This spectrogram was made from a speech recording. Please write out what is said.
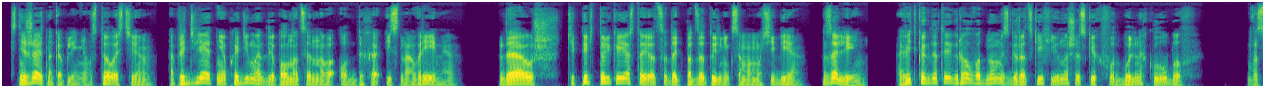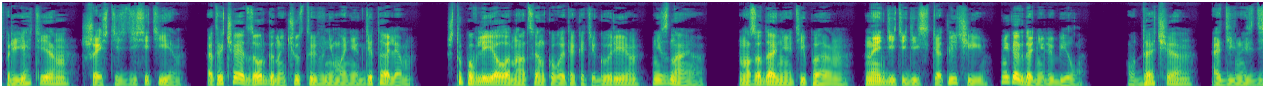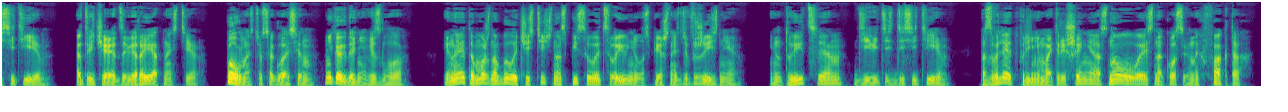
Снижает накопление усталости, определяет необходимое для полноценного отдыха и сна время. Да уж, теперь только и остается дать подзатыльник самому себе. За лень. А ведь когда-то играл в одном из городских юношеских футбольных клубов. Восприятие 6 из 10. Отвечает за органы чувств и внимания к деталям. Что повлияло на оценку в этой категории, не знаю. Но задание типа «найдите 10 отличий» никогда не любил. Удача 1 из 10. Отвечает за вероятности. Полностью согласен, никогда не везло. И на это можно было частично списывать свою неуспешность в жизни. Интуиция 9 из 10. Позволяет принимать решения, основываясь на косвенных фактах.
